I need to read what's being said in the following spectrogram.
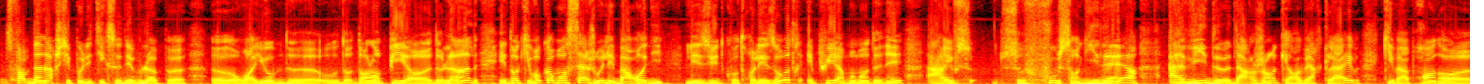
une forme d'anarchie politique se développe euh, au royaume, de, dans l'empire de l'Inde, et donc ils vont commencer à jouer les baronnies, les unes contre les autres, et puis à un moment donné, arrive ce, fou sanguinaire, avide d'argent, qui est Robert Clive, qui va prendre euh,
